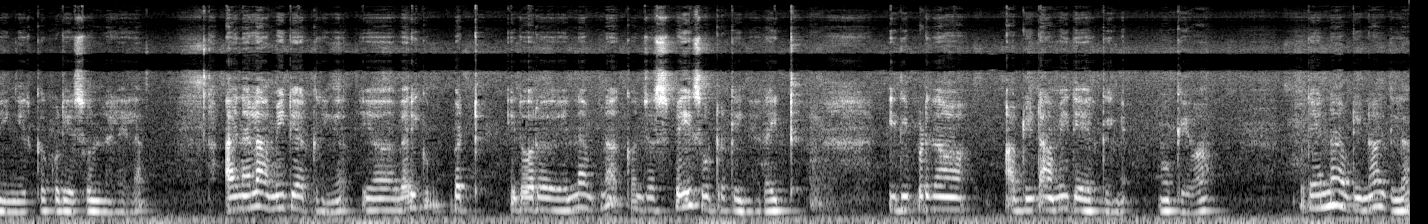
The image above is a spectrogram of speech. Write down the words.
நீங்கள் இருக்கக்கூடிய சூழ்நிலையில். அதனால் அமைதியாக இருக்கிறீங்க. வெரி குட் பட் இது ஒரு என்ன அப்படின்னா கொஞ்சம் ஸ்பேஸ் விட்ருக்கீங்க ரைட் இது இப்படி தான் அப்படின்ட்டு அமைதியாக இருக்கீங்க. ஓகேவா இது என்ன அப்படின்னா இதில்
